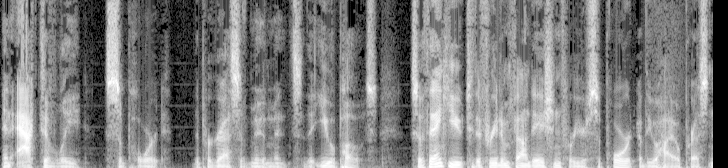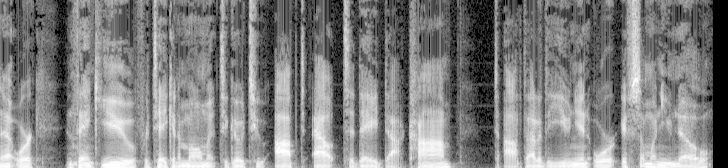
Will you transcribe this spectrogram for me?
and actively support the progressive movements that you oppose. So thank you to the Freedom Foundation for your support of the Ohio Press Network. And thank you for taking a moment to go to optouttoday.com to opt out of the union. Or if someone you know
